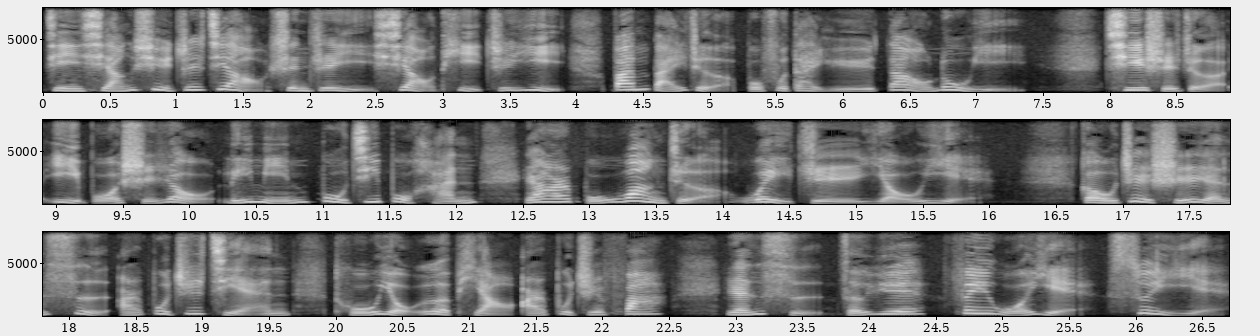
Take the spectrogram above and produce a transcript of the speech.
谨详序之教，深知以孝悌之义，斑白者不复待于道路矣。七十者亦薄食肉，黎民不饥不寒，然而不忘者，谓之有也。苟至食人肆而不知俭，徒有恶殍而不知发。人死则曰：“非我也，遂也。”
